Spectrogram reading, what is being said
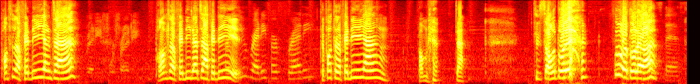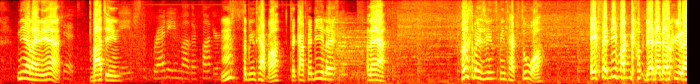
พร้อมสำหรับเฟดดี้ยังจ๊ะ พร้อมสำหรับเฟดดี้แล้วจ้าเฟดดี้ Are you ready for Freddy? เธอพร้อมสำหรับเฟดดี้ยัง พร้อมแล้วจ้ะสิบสองตัวเลยสู้กับตัวอะไรวะ What's this? นี่อะไรเนี่ย Shit. บ้าจริง Engage the Freddy, motherfucker. อืมสปริงแท็บเหรอจัดการเฟดดี้เลย อะไรอะ เฮ้ยสปริงสปริงแท็บสู้เหรอ เอ็กเฟดดี้ฟักเดี๋ยวเดี๋ยวเดี๋ยวคืออะไร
